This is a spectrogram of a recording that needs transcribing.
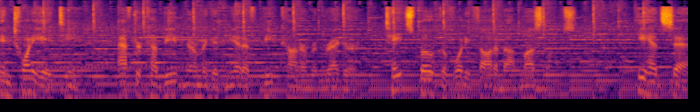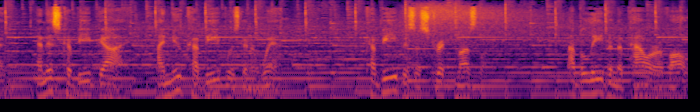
In 2018, after Khabib Nurmagomedov beat Conor McGregor, Tate spoke of what he thought about Muslims. He had said, and this Khabib guy, I knew Khabib was gonna win. Khabib is a strict Muslim. I believe in the power of Allah.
